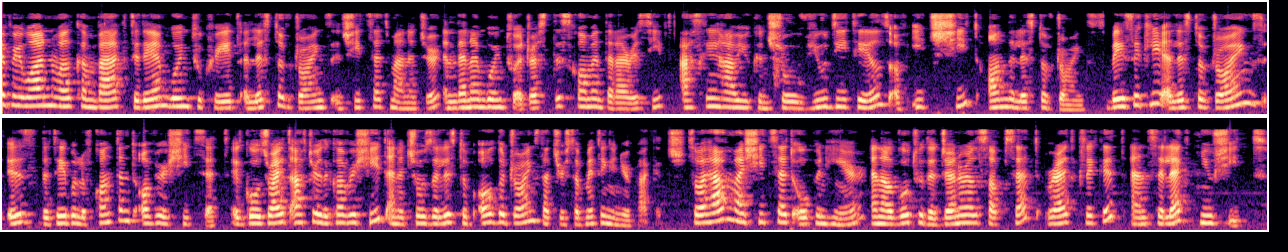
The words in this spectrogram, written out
everyone, welcome back. Today I'm going to create a list of drawings in Sheetset Manager and then I'm going to address this comment that I received asking how you can show view details of each sheet on the list of drawings. Basically, a list of drawings is the table of content of your sheet set. It goes right after the cover sheet and it shows a list of all the drawings that you're submitting in your package. So I have my sheet set open here and I'll go to the general subset, right click it and select new sheet.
